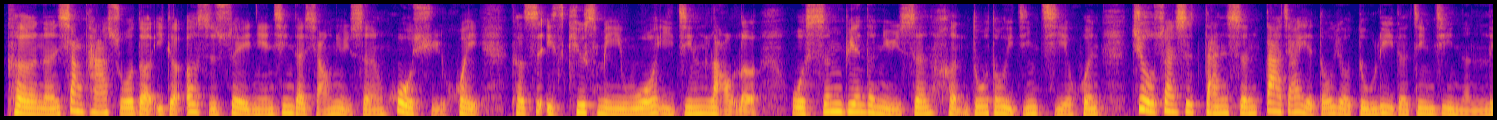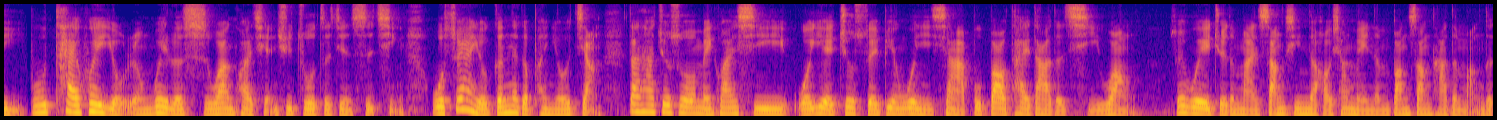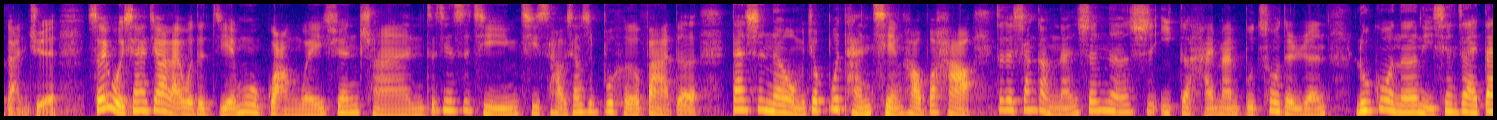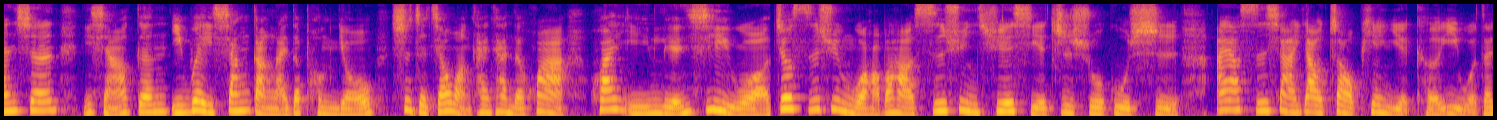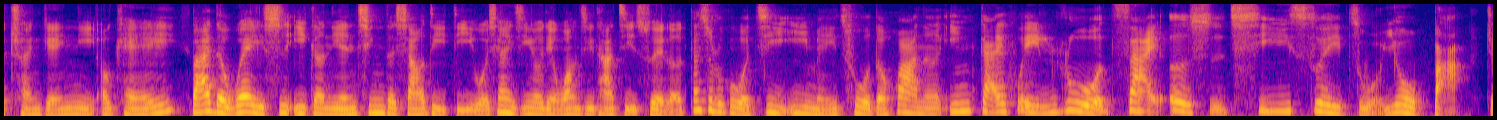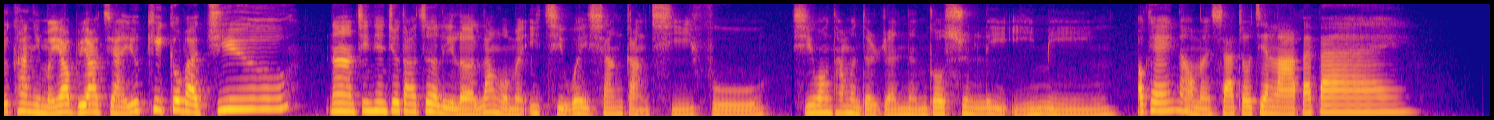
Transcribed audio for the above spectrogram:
可能像他说的，一个二十岁年轻的小女生或许会，可是 excuse me，我已经老了，我身边的女生很多都已经结婚，就算是单身，大家也都有独立的经济能力，不太会有人为了十万块钱去做这件事情。我虽然有跟那个朋友讲，但他就说没关系，我也就随便问一下，不抱太大的期望。所以我也觉得蛮伤心的，好像没能帮上他的忙的感觉。所以我现在就要来我的节目广为宣传这件事情，其实好像是不合法的。但是呢，我们就不谈钱好不好？这个香港男生呢是一个还蛮不错的人。如果呢你现在单身，你想要跟一位香港来的朋友试着交往看看的话，欢迎联系我，就私讯我好不好？私讯薛协志说故事。哎呀，私下要照片也可以，我再传给你。OK。By the way，是一个年轻的小弟弟，我现在已经有点忘记他几岁了，但是如果我记忆没错的话呢，应该会落在二十七岁左右吧，就看你们要不要讲。You keep go by you。那今天就到这里了，让我们一起为香港祈福，希望他们的人能够顺利移民。OK，那我们下周见啦，拜拜。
